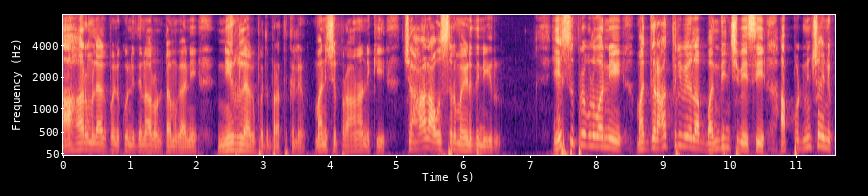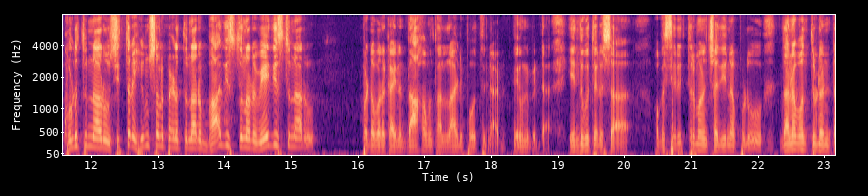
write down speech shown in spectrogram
ఆహారం లేకపోయినా కొన్ని దినాలు ఉంటాం కానీ నీరు లేకపోతే బ్రతకలేం. మనిషి ప్రాణానికి చాలా అవసరమైనది నీరు. యేసు ప్రభులు వారిని మధ్యరాత్రి వేళ బంధించి వేసి అప్పటి నుంచి ఆయన కొడుతున్నారు చిత్ర హింసలు పెడుతున్నారు బాధిస్తున్నారు వేధిస్తున్నారు. ఇప్పటివరకు ఆయన దాహం తల్లాడిపోతున్నాడు. దేవుని బిడ్డ ఎందుకు తెలుసా? ఒక చరిత్ర మనం చదివినప్పుడు ధనవంతుడంట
